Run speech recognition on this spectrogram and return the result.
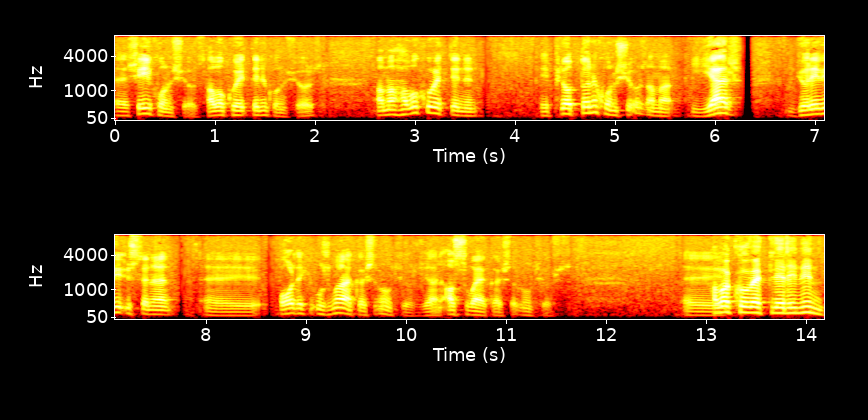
e, şeyi konuşuyoruz. Hava kuvvetlerini konuşuyoruz. Ama hava kuvvetlerinin e, pilotlarını konuşuyoruz ama yer görevi üstlenen e, oradaki uzman arkadaşları unutuyoruz. Yani asubay arkadaşları unutuyoruz. Ee, Hava kuvvetlerinin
